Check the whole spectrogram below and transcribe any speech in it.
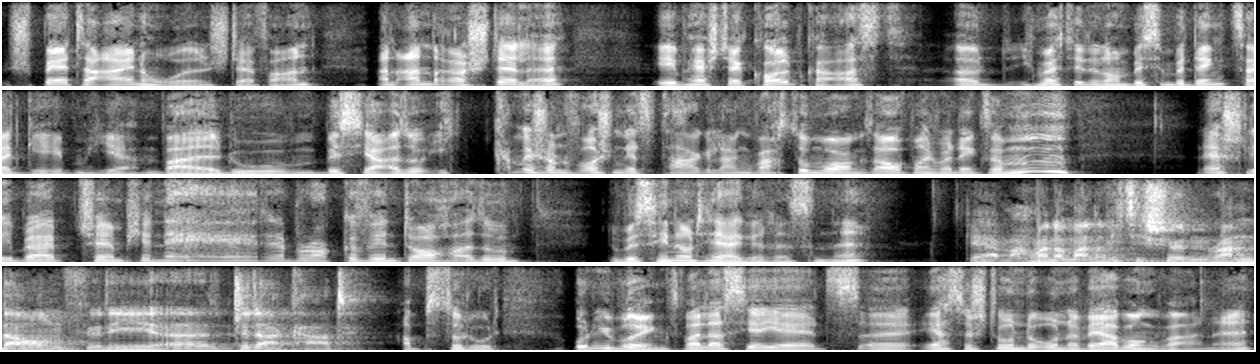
später einholen, Stefan. An anderer Stelle, eben Hashtag Kolbcast. Äh, ich möchte dir noch ein bisschen Bedenkzeit geben hier, weil du bist ja, also ich kann mir schon vorstellen, jetzt tagelang wachst du morgens auf, manchmal denkst du, hm, Lashley bleibt Champion, nee, der Brock gewinnt doch. Also du bist hin und her gerissen, ne? Ja, machen wir doch mal einen richtig schönen Rundown für die äh, Jitter-Card. Absolut. Und übrigens, weil das hier jetzt äh, erste Stunde ohne Werbung war, ne?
